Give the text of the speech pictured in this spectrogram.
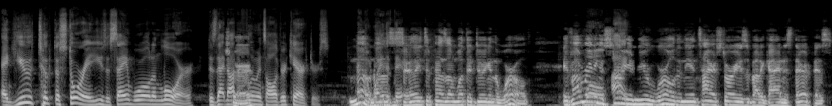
and you took the story and used the same world and lore does that not Sure. influence all of your characters No, And the way not necessarily. It depends on what they're doing in the world. If I'm writing a story I- in your world and the entire story is about a guy and his therapist,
